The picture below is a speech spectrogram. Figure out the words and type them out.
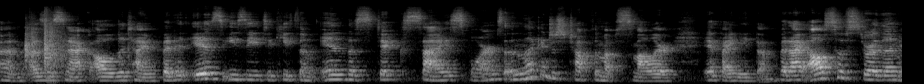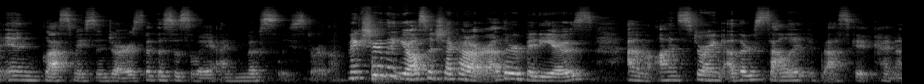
um, as a snack all the time, but it is easy to keep them in the stick size forms and I can just chop them up smaller if I need them. But I also store them in glass mason jars, but this is the way I mostly store them. Make sure that you also check out our other videos um, on storing other salad basket kind of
